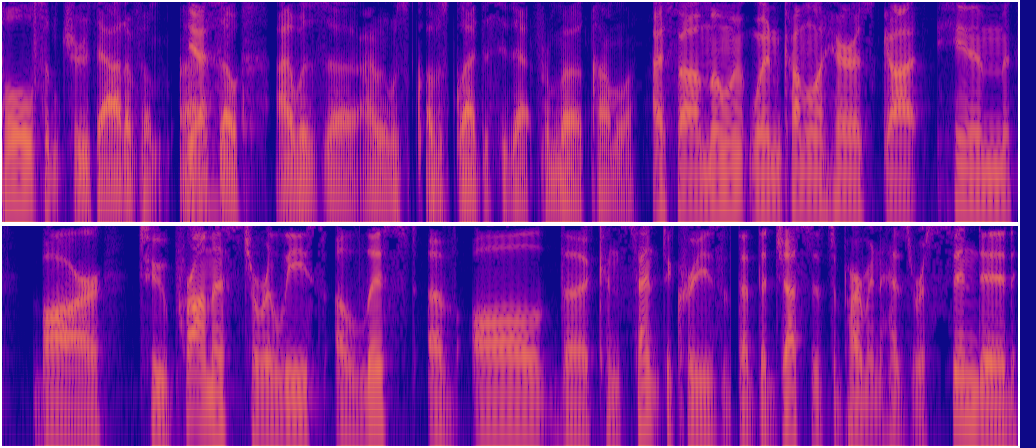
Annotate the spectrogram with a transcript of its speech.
pull some truth out of him. Uh, Yeah. So I was uh, I was I was glad to see that from uh, Kamala. I saw a moment when Kamala Harris got him, Barr, to promise to release a list of all the consent decrees that the Justice Department has rescinded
